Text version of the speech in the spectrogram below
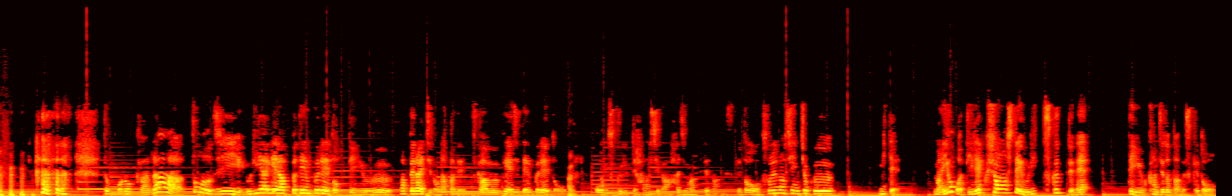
ところから、当時、売上アップテンプレートっていう、まあ、ペライチの中で使うページテンプレートをはい作るって話が始まってたんですけど、それの進捗見て、まあ、要はディレクションして売り作ってねっていう感じだったんですけど、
